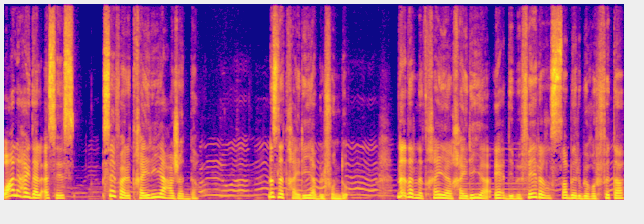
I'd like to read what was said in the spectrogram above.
وعلى هيدا الأساس سافرت خيرية على نزلت خيرية بالفندق. نقدر نتخيل خيرية قاعدة بفارغ الصبر بغرفتها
